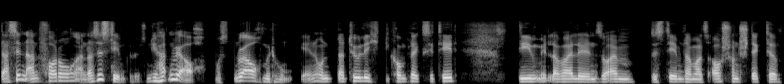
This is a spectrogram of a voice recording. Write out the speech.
Das sind Anforderungen an das System gewesen. Die hatten wir auch, mussten wir auch mit umgehen. Und natürlich die Komplexität, die mittlerweile in so einem System damals auch schon steckte,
